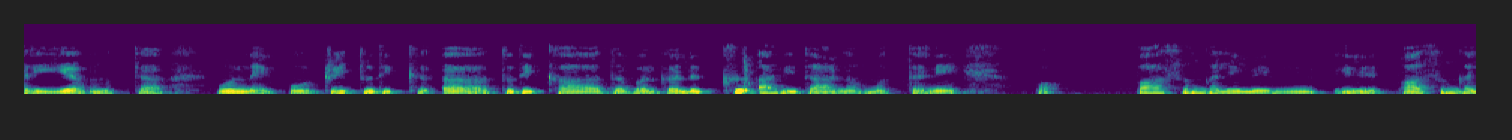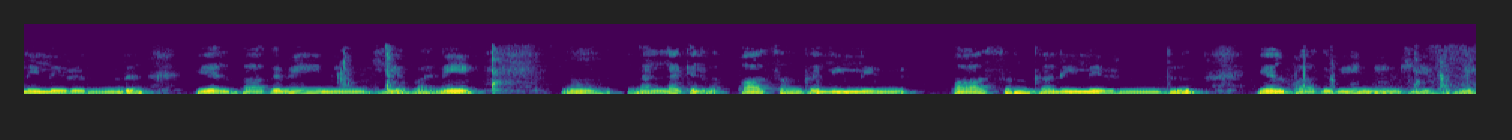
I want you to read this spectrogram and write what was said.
அறிய முத்தா உன்னை போற்றி துதிக்க துதிக்காதவர்களுக்கு அரிதான முத்தனே. பாசங்களிலிருந்து இயல்பாகவே நீங்கியவனே. உம் நல்லா கேளுங்க. பாசங்களில் பாசங்களிலிருந்து இயல்பாகவே நீங்கியவனே.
